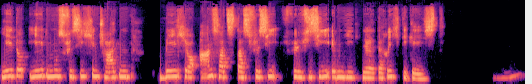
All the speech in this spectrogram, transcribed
jeder, jeder muss für sich entscheiden, welcher Ansatz das für sie, für sie eben die, der, der richtige ist. Mhm.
